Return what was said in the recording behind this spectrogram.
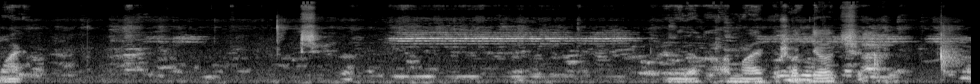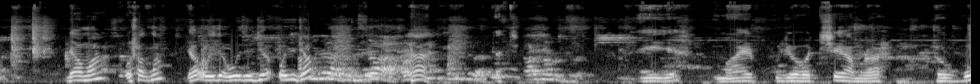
মায়ের দেখো, আর মায়ের প্রসাদ দেওয়া হচ্ছে। যাও মা প্রসাদ নাও। যাও ওই যে ওই যে ওই যে যাও। হ্যাঁ এই যে মায়ের পুজো হচ্ছে আমরা ঢুকবো।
